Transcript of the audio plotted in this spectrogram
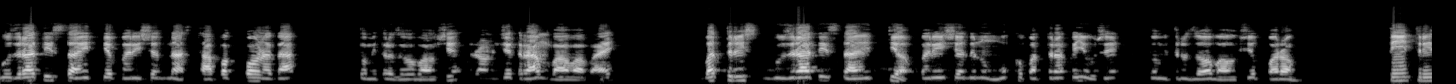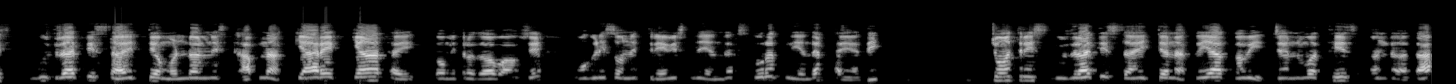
ગુજરાતી સાહિત્ય પરિષદના સ્થાપક કોણ હતા? તો મિત્રો જવાબ આવશે રણજીત રામ વાવાભાઈ. બત્રીસ, ગુજરાતી સાહિત્ય પરિષદનું મુખપત્ર કયું છે? તો મિત્રો જવાબ આવશે પરબ. તેત્રીસ ગુજરાતી સાહિત્ય મંડળની સ્થાપના ક્યારે, ક્યાં થઈ? તો મિત્રો જવાબ આવશે ઓગણીસો ને ત્રેવીસની અંદર સુરતની અંદર થઈ હતી. ચોત્રીસ ગુજરાતી સાહિત્યના કયા કવિ જન્મથી જ અંધ હતા?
